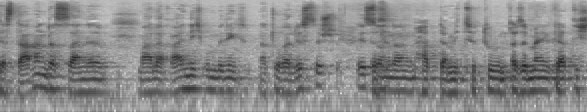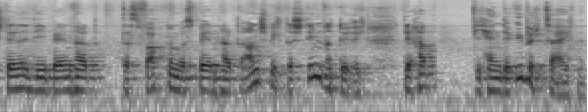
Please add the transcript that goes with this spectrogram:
das daran, dass seine Malerei nicht unbedingt naturalistisch ist, das sondern. hat damit zu tun. Also, meine, gerade die Stelle, die Bernhard, das Faktum, was Bernhard anspricht, das stimmt natürlich. Der hat die Hände überzeichnet.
